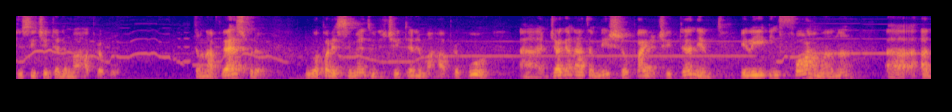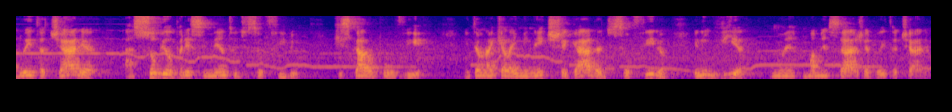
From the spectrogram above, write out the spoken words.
de Chaitanya Mahaprabhu. Então, na véspera do aparecimento de Chaitanya Mahaprabhu, a Jagannatha Mishra, o pai de Chaitanya, ele informa né, a Advaita Charya sobre o aparecimento de seu filho, que estava por vir. Então, naquela iminente chegada de seu filho, ele envia uma mensagem a Dvaitacharya.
